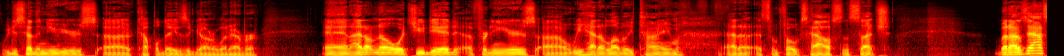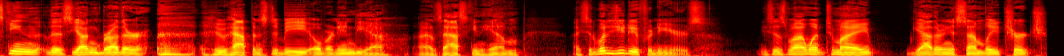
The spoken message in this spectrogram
We just had the New Year's uh, a couple days ago or whatever and I don't know what you did uh, for New Year's. Uh, we had a lovely time at, a, at some folks' house and such. But I was asking this young brother who happens to be over in India, I was asking him, I said, What did you do for New Year's? He says, Well, I went to my gathering assembly church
